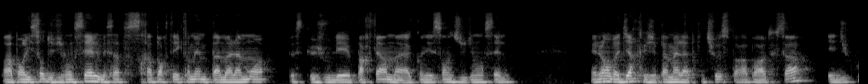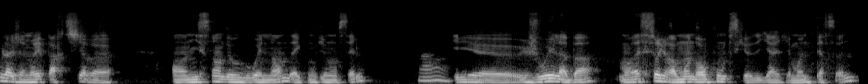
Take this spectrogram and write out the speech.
par rapport à l'histoire du violoncelle, mais ça se rapportait quand même pas mal à moi, parce que je voulais parfaire ma connaissance du violoncelle. Mais là, on va dire que j'ai pas mal appris de choses par rapport à tout ça. Et du coup, là, j'aimerais partir euh, en Islande et au Groenland avec mon violoncelle et jouer là-bas Bon, là, c'est sûr qu'il y aura moins de rencontres parce qu'il y, a moins de personnes.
